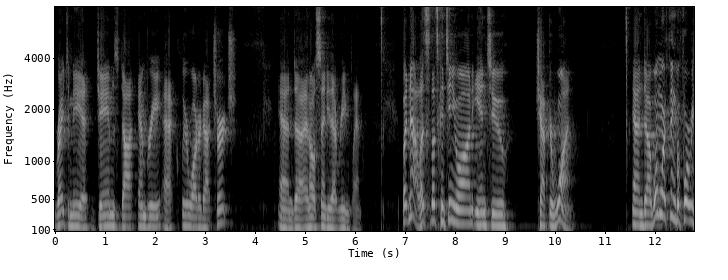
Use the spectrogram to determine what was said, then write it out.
write to me at james.embry at clearwater.church and, uh, and I'll send you that reading plan. But now let's, let's continue on into chapter 1. And uh, one more thing before we,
